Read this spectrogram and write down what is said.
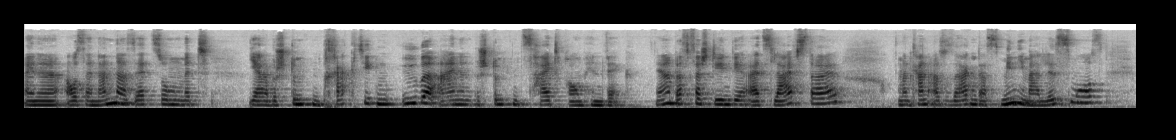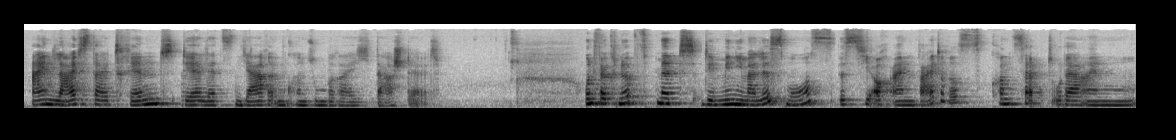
eine Auseinandersetzung mit ja, bestimmten Praktiken über einen bestimmten Zeitraum hinweg. Ja, das verstehen wir als Lifestyle. Man kann also sagen, dass Minimalismus ein Lifestyle-Trend der letzten Jahre im Konsumbereich darstellt. Und verknüpft mit dem Minimalismus ist hier auch ein weiteres Konzept oder ein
